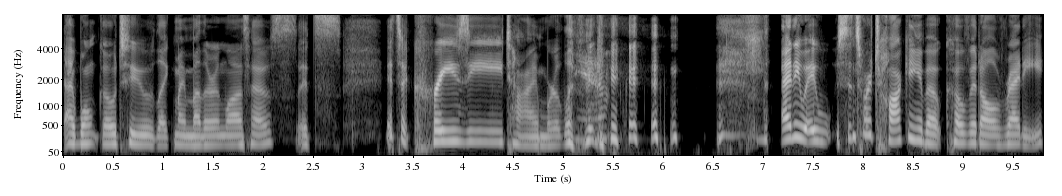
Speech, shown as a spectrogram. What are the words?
I won't go to like my mother-in-law's house. It's it's a crazy time we're living in. Anyway, since we're talking about COVID already,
